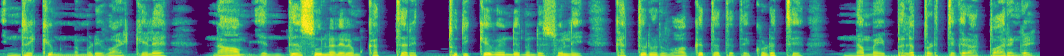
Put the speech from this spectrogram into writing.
இன்றைக்கும் நம்முடைய வாழ்க்கையில் நாம் எந்த சூழ்நிலையிலும் கத்தரை துதிக்க வேண்டும் என்று சொல்லி கத்தர் ஒரு வாக்குத்தத்தத்தை கொடுத்து நம்மை பலப்படுத்துகிறார். பாருங்கள்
